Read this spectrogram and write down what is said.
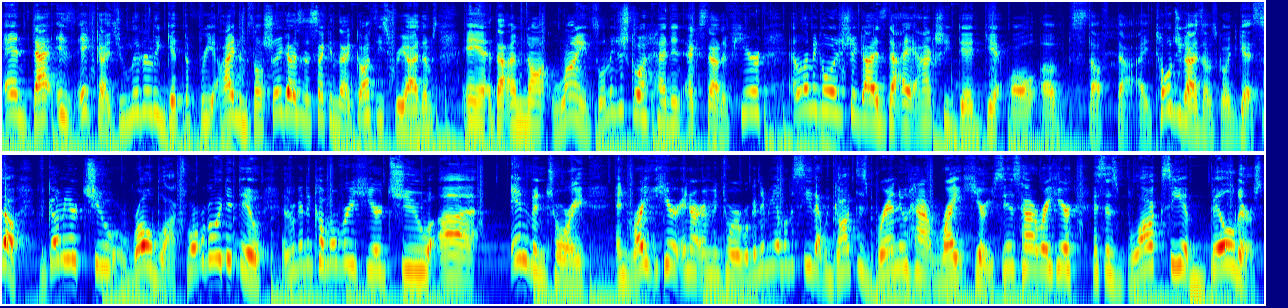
and that is it, guys. You literally get the free items. And I'll show you guys in a second that I got these free items and that I'm not lying. So let me just go ahead and X out of here and let me go and show you guys that I actually did get all of the stuff that I told you guys I was going to get. So if we come here to Roblox, what we're going to do is we're going to come over here to uh, inventory. And right here in our inventory we're going to be able to see that we got this brand new hat right here. You see this hat right here? It says bloxy builders.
